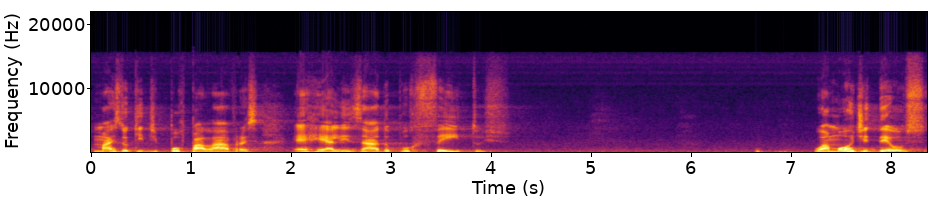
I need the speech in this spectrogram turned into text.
mais do que de, por palavras, é realizado por feitos. O amor de Deus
